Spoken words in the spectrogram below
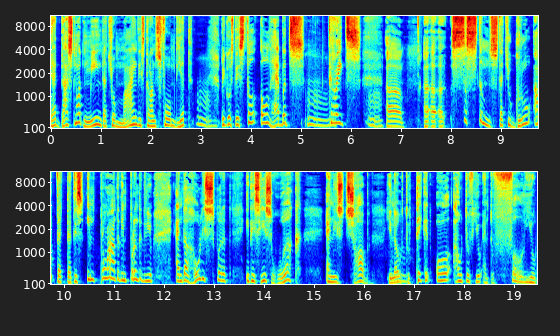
that does not mean that your mind is transformed yet. Mm. Because there's still old habits, mm. traits, mm. Uh, uh, uh, systems that you grew up that, that is implanted, imprinted in you. And the Holy Spirit, it is His work and His job, you know, to take it all out of you and to fill you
